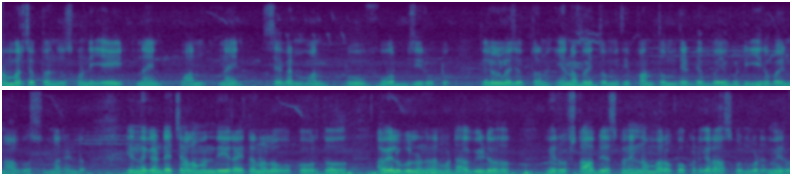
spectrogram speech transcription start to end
నంబర్ చెప్తాను చూసుకోండి. Eight nine one nine seven one two four zero two. తెలుగులో చెప్తాను. ఎనభై తొమ్మిది పంతొమ్మిది డెబ్బై ఒకటి ఇరవై నాలుగు సున్నా రెండు. ఎందుకంటే చాలామంది రైతన్నలు ఒక్కొక్కరితో అవైలబుల్ ఉండదన్నమాట ఆ వీడియో మీరు స్టాప్ చేసుకొని నంబర్ ఒక్కొక్కటిగా రాసుకొని కూడా మీరు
